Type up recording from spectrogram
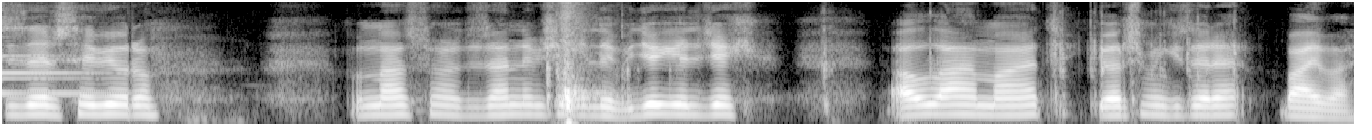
Sizleri seviyorum. Bundan sonra düzenli bir şekilde video gelecek. Allah'a emanet. Görüşmek üzere. Bay bay.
